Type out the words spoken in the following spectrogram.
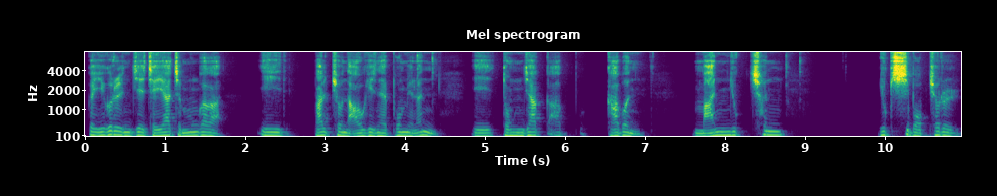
그 이거를 이제 제야 전문가가 이 발표 나오기 전에 보면은 이 동작 값은 16,065표를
